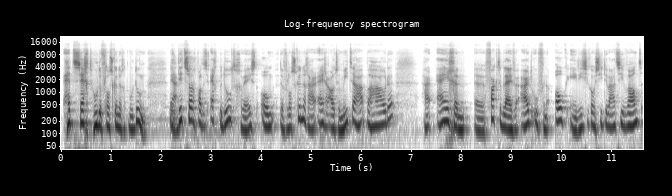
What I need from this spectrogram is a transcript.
het zegt hoe de verloskundige het moet doen. Nee. Dit zorgpad is echt bedoeld geweest om de verloskundige haar eigen autonomie te behouden. haar eigen uh, vak te blijven uitoefenen, ook in risicosituatie. Want,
